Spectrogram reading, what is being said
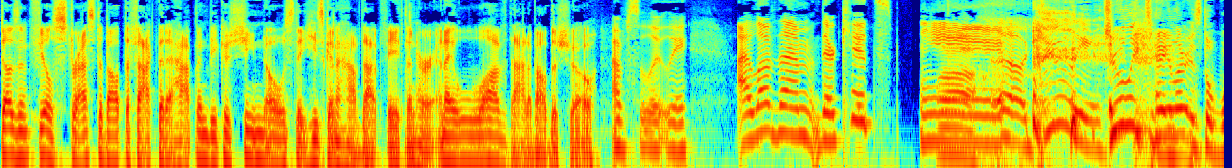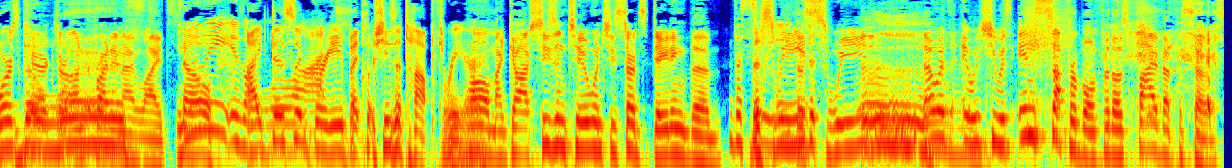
doesn't feel stressed about the fact that it happened because she knows that he's going to have that faith in her. And I love that about the show. Absolutely. I love them. They're kids. Oh, Julie. Julie Taylor is the worst the character worst. on Friday Night Lights. No, Julie is I disagree, lot. but she's a top three. Oh my gosh, season two when she starts dating the the Swede, the Swede. that was it. Was she was insufferable for those five episodes,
